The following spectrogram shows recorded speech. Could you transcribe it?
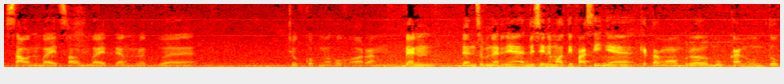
soundbite soundbite yang menurut gue cukup ngehook orang dan dan sebenarnya di sini motivasinya kita ngobrol bukan untuk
